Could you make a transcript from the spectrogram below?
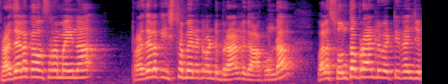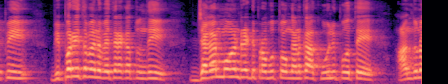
ప్రజలకు అవసరమైన ప్రజలకు ఇష్టమైనటువంటి బ్రాండ్లు కాకుండా వాళ్ళ సొంత బ్రాండ్లు పెట్టిరని చెప్పి విపరీతమైన వ్యతిరేకత ఉంది. జగన్మోహన్ రెడ్డి ప్రభుత్వం కనుక కూలిపోతే అందున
